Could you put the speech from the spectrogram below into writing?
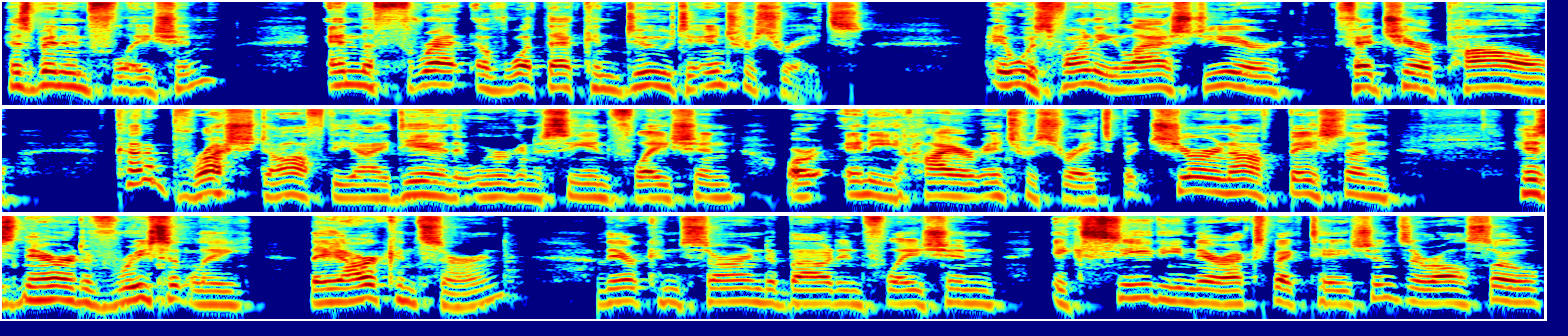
has been inflation and the threat of what that can do to interest rates. It was funny last year, Fed Chair Powell kind of brushed off the idea that we were going to see inflation or any higher interest rates, but sure enough, based on his narrative recently, they are concerned. They're concerned about inflation exceeding their expectations. They're also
